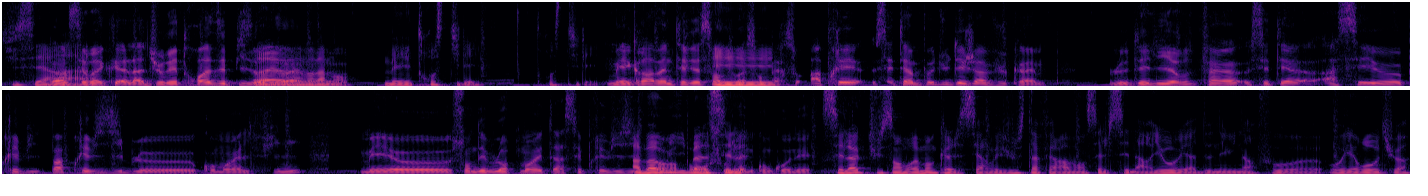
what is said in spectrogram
tu sais. À- c'est vrai qu'elle a duré trois épisodes. Ouais, ouais, hein, vraiment. Mais trop stylé. Trop stylé. Mais grave intéressant, Et- toi, son perso. Après, c'était un peu du déjà vu quand même. Le délire, enfin, c'était assez euh, prévi- pas prévisible euh, comment elle finit, mais euh, son développement était assez prévisible Ah bah par oui, rapport bah c'est le- qu'on connaît. C'est là que tu sens vraiment qu'elle servait juste à faire avancer le scénario et à donner une info euh, au héros, tu vois.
